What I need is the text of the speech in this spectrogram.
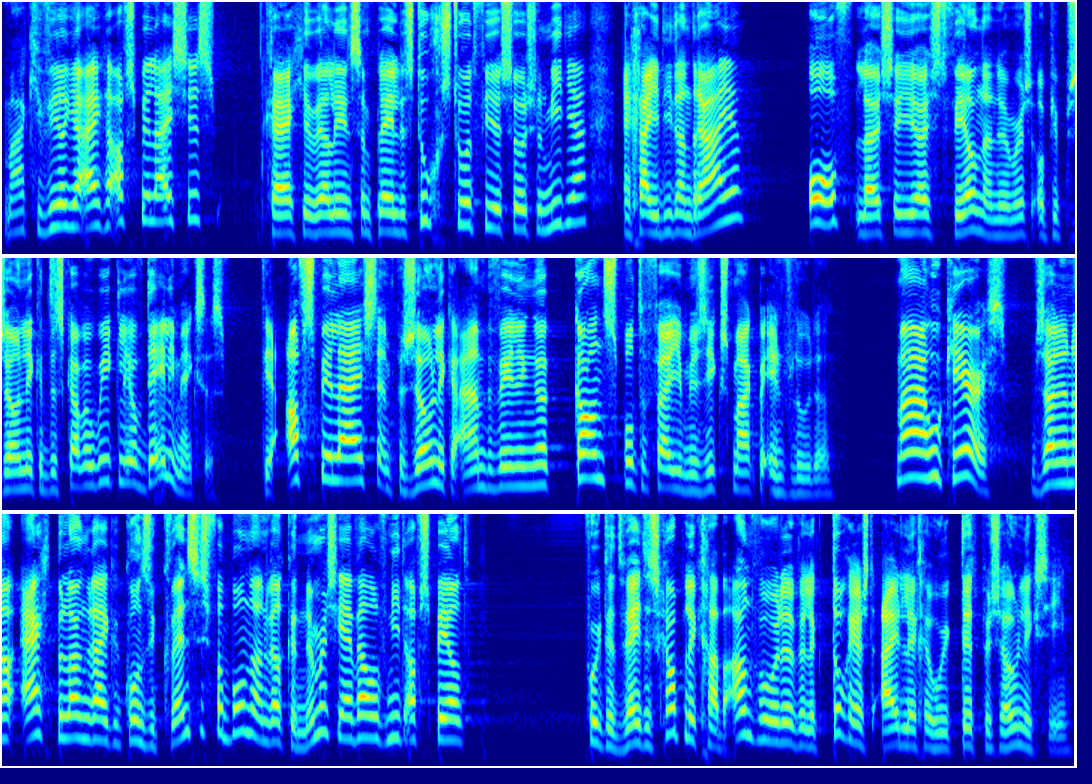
Maak je veel je eigen afspeellijstjes? Krijg je wel eens een playlist toegestuurd via social media en ga je die dan draaien? Of luister je juist veel naar nummers op je persoonlijke Discover Weekly of Daily Mixes? Via afspeellijsten en persoonlijke aanbevelingen kan Spotify je muzieksmaak beïnvloeden. Maar who cares? Zijn er nou echt belangrijke consequenties verbonden aan welke nummers jij wel of niet afspeelt? Voor ik dit wetenschappelijk ga beantwoorden, wil ik toch eerst uitleggen hoe ik dit persoonlijk zie.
